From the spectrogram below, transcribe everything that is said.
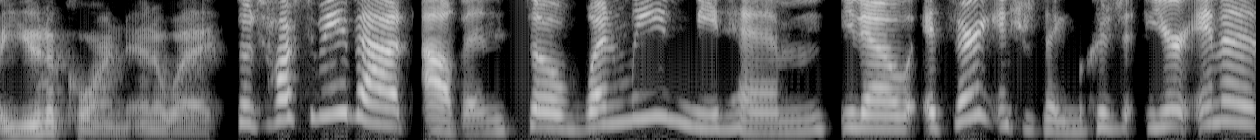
a unicorn in a way. So talk to me about Alvin. So when we meet him, you know, it's very interesting because you're in a,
